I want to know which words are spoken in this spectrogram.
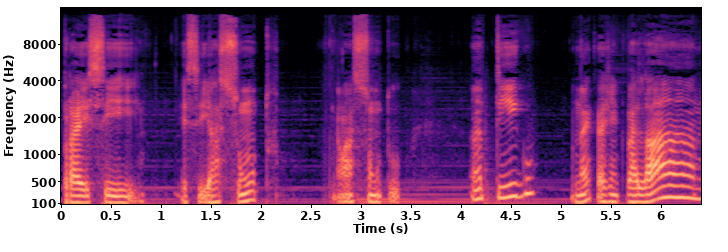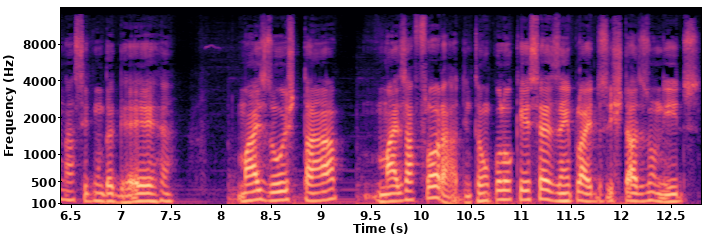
para esse esse assunto é um assunto antigo né? Que a gente vai lá na Segunda Guerra, mas hoje está mais aflorado. Então eu coloquei esse exemplo aí dos Estados Unidos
